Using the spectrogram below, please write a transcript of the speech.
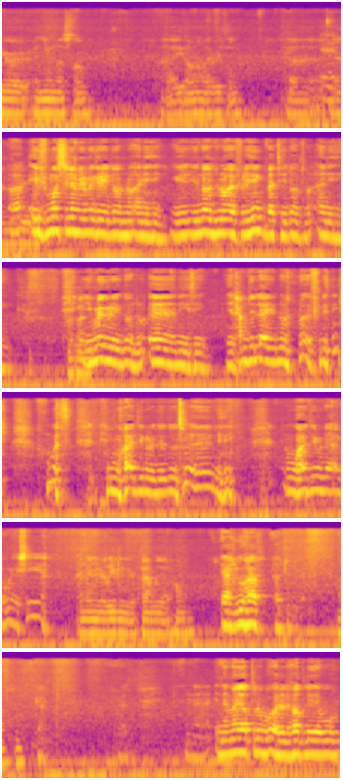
you're a new Muslim, uh, you don't know everything. Uh, eh, uh, if Muslim immigrant don't know anything, you, you don't know everything, but he don't know anything. Immigrant don't know anything. Alhamdulillah, you don't know everything, but muhajirun they don't know anything. Muhajirun they don't know And then you're leaving your family at home. Yeah, you have, have to do that. Have to. Yeah. إنما يطلب أهل الفضل له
